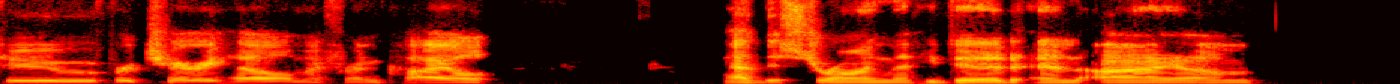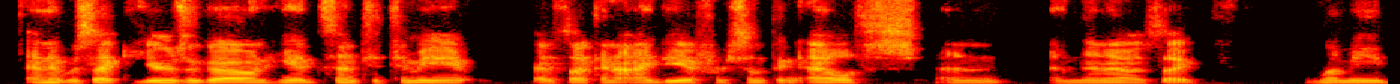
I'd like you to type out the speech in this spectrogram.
two for Cherry Hell, my friend Kyle had this drawing that he did, and I um, and it was like years ago, and he had sent it to me as like an idea for something else, and and then I was like, let me,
